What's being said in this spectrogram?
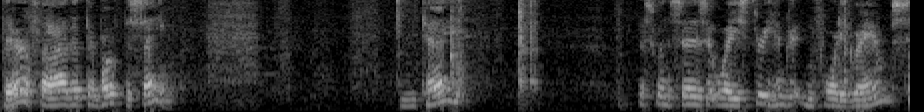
verify that they're both the same. Okay. This one says it weighs 340 grams.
